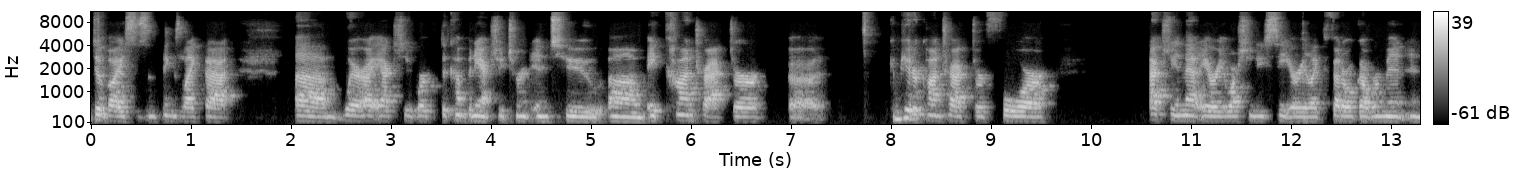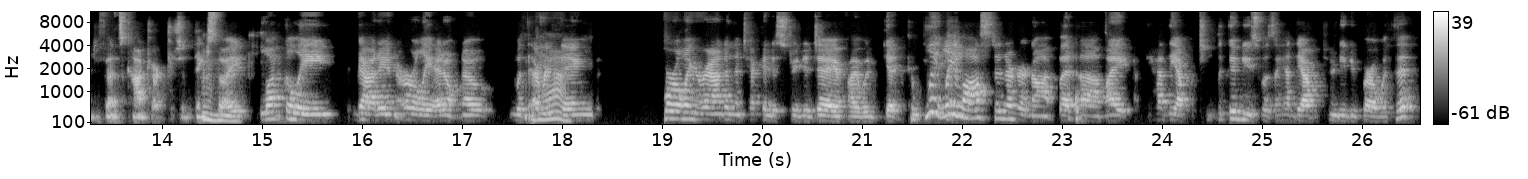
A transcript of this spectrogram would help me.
devices and things like that um, where I actually worked. The company actually turned into um, a contractor, uh, computer contractor for actually in that area, Washington D.C. area, like federal government and defense contractors and things. Mm-hmm. So I luckily got in early. I don't know with everything. Yeah. Swirling around in the tech industry today, if I would get completely lost in it or not, but um, I had the opportunity. The good news was I had the opportunity to grow with it.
